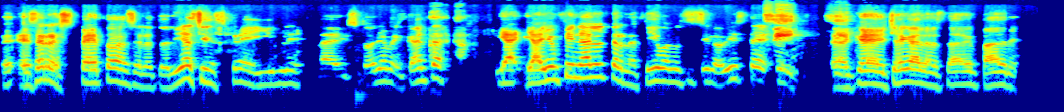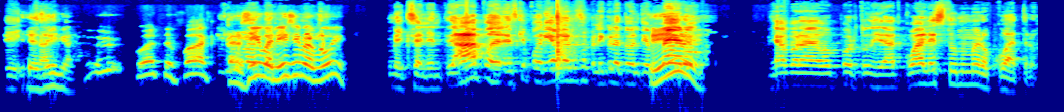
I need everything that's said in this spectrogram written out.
e- ese respeto hacia la teoría, sí es creíble, la historia me encanta. Y hay, y hay un final alternativo, no sé si lo viste, Sí, sí, eh, que chégalo, está bien padre. sí, Y exacto. que, what the fuck. Pero sí, buenísima, muy. Excelente. Ah, pues es que podría hablar de esa película todo el tiempo, Sí, pero ya habrá oportunidad. ¿Cuál es tu número 4?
